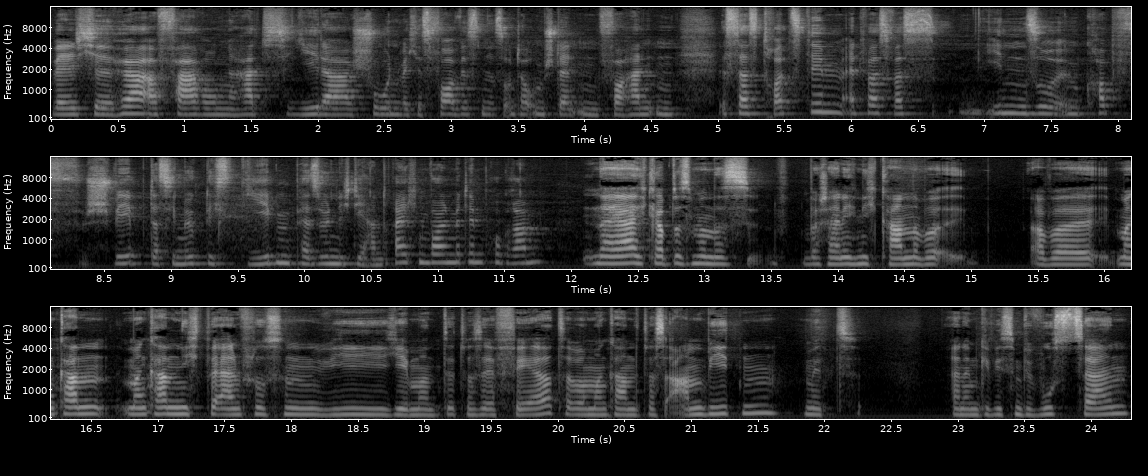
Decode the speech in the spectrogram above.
welche Hörerfahrungen hat jeder schon, welches Vorwissen ist unter Umständen vorhanden. Ist das trotzdem etwas, was Ihnen so im Kopf schwebt, dass Sie möglichst jedem persönlich die Hand reichen wollen mit dem Programm? Naja, ich glaube, dass man das wahrscheinlich nicht kann, aber aber man kann, man kann nicht beeinflussen, wie jemand etwas erfährt, aber man kann etwas anbieten mit einem gewissen Bewusstsein.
